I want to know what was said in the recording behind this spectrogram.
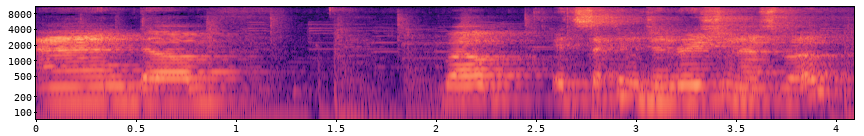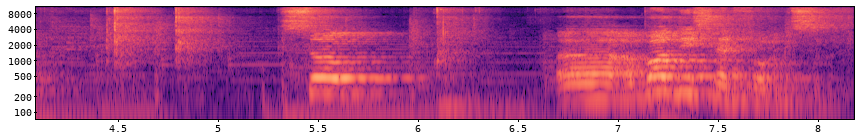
and um, well, it's second generation as well. So uh, about these headphones.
